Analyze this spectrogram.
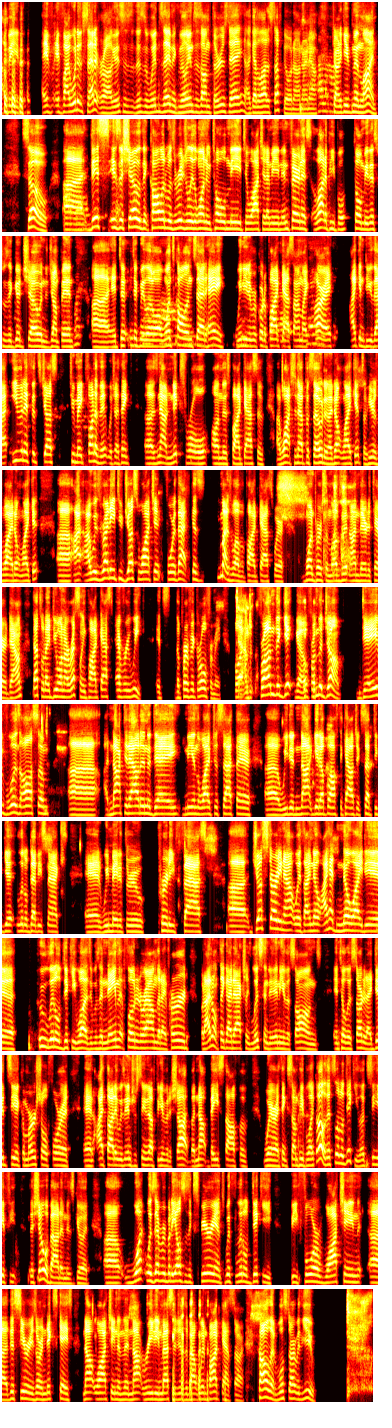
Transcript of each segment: I mean, if if I would have said it wrong, this is this is Wednesday. McMillions is on Thursday. I got a lot of stuff going on right now, trying to keep them in line. So uh, this is a show that Colin was originally the one who told me to watch it. I mean, in fairness, a lot of people told me this was a good show and to jump in. Uh, it, t- it took me a little while. Once Colin said, "Hey, we need to record a podcast," I'm like, "All right, I can do that," even if it's just to make fun of it, which I think uh, is now Nick's role on this podcast. Of I watched an episode and I don't like it, so here's why I don't like it. Uh, I, I was ready to just watch it for that because you might as well have a podcast where one person loves it and I'm there to tear it down. That's what I do on our wrestling podcast every week. It's the perfect role for me. But from the get go, from the jump, Dave was awesome. Uh, I knocked it out in a day. Me and the wife just sat there. Uh, we did not get up off the couch except to get little Debbie snacks and we made it through pretty fast. Uh, just starting out with, I know I had no idea who Little Dicky was. It was a name that floated around that I've heard, but I don't think I'd actually listened to any of the songs until this started. I did see a commercial for it, and I thought it was interesting enough to give it a shot, but not based off of where I think some people like, oh, that's Little Dicky. Let's see if he, the show about him is good. Uh, what was everybody else's experience with Little Dicky before watching uh, this series, or in Nick's case, not watching and then not reading messages about when podcasts are. Colin, we'll start with you.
